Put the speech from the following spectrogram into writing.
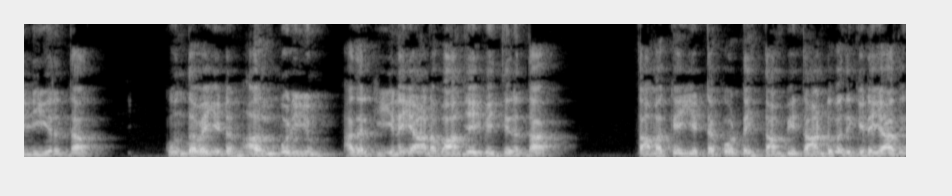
எண்ணியிருந்தாள். குந்தவையிடம் அருள்மொழியும் அதற்கு இணையான வாஞ்சை வைத்திருந்தார். தமக்கை இட்ட கோட்டை தம்பி தாண்டுவது கிடையாது.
